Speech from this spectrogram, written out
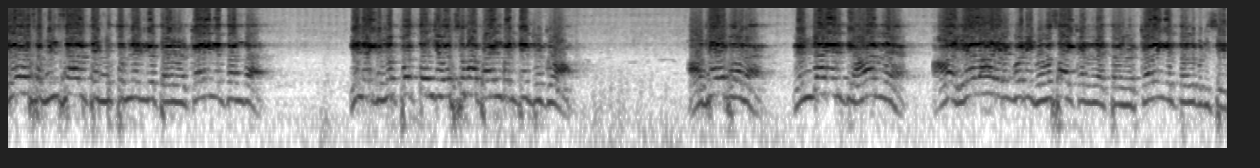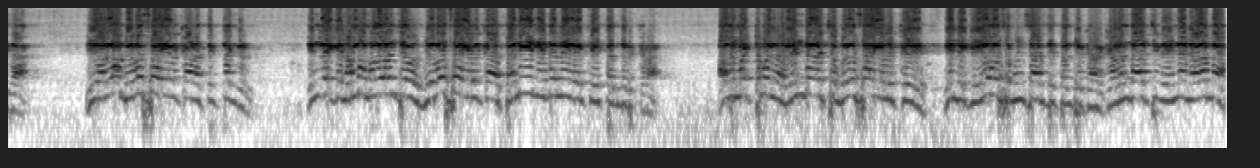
இலவச மின்சாரத்தை முத்தமிழக இன்னைக்கு முப்பத்தஞ்சு வருஷமா பயன்படுத்திட்டு இருக்கோம். அதே போல ரெண்டாயிரத்தி ஆறுல ஏழாயிரம் கோடி விவசாய கடனை தலைவர் கலைஞர் தள்ளுபடி செய்தார். இதெல்லாம் விவசாயிகளுக்கான திட்டங்கள். இன்றைக்கு நம்ம முதலமைச்சர் விவசாயிகளுக்காக தனி நிதிநிலைக்கை தந்திருக்கிறார். அது மட்டுமல்ல ரெண்டு லட்சம் விவசாயிகளுக்கு இன்றைக்கு இலவச மின்சாரத்தை தந்திருக்கார் கடந்த ஆட்சியில் என்ன நிலைமை?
